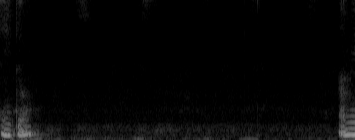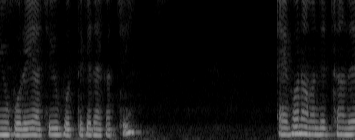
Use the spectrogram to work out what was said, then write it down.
এই তো। আমি উপরে আছি, উপর থেকে দেখাচ্ছি। এখন আমাদের ছাদে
